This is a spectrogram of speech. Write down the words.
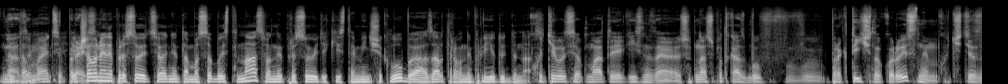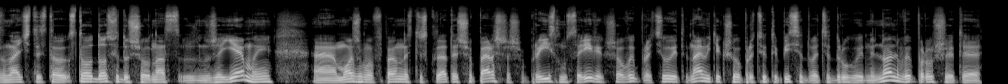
Да, займаються якщо пресою. вони не пресують сьогодні там особисто нас, вони пресують якісь там інші клуби, а завтра вони приїдуть до нас. Хотілося б мати якийсь, не знаю, щоб наш подкаст був практично корисним. Хочеться зазначити з того, досвіду, що у нас вже є. Ми е, можемо впевненості сказати, що перше, що приїзд мусорів, якщо ви працюєте, навіть якщо ви працюєте після 22.00, ви порушуєте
